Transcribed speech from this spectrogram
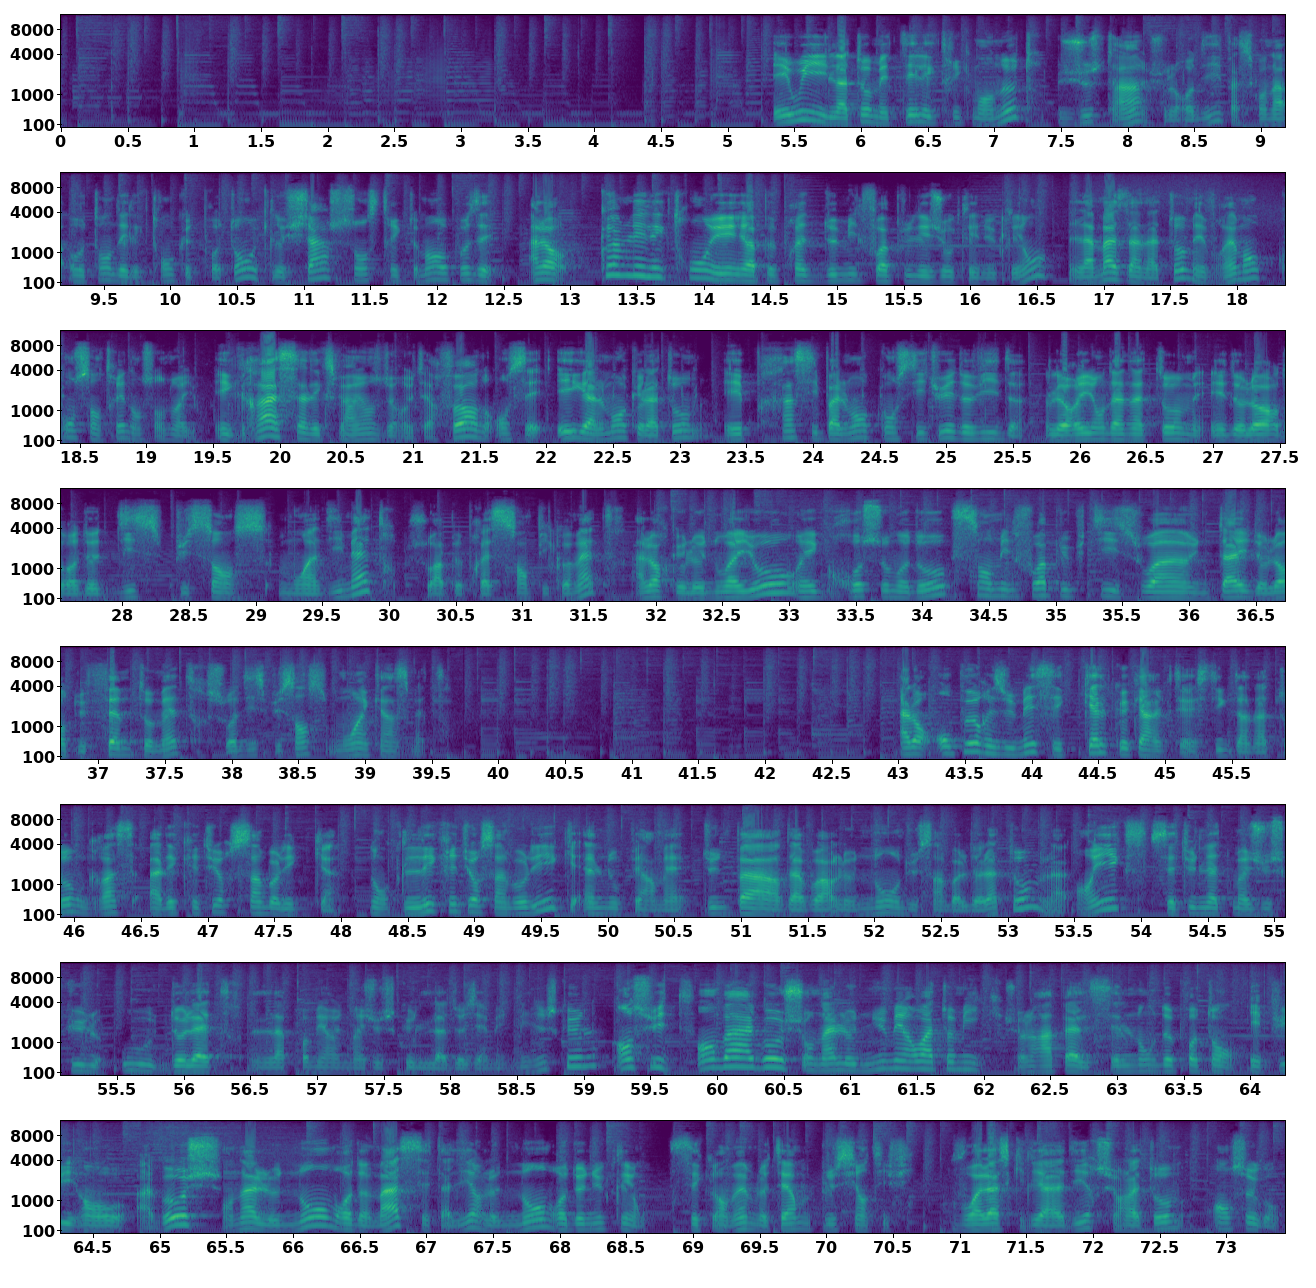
Et oui, l'atome est électriquement neutre, juste, hein, je le redis, parce qu'on a autant d'électrons que de protons et que les charges sont strictement opposées. Alors, comme l'électron est à peu près 2000 fois plus léger que les nucléons, la masse d'un atome est vraiment concentrée dans son noyau. Et grâce à l'expérience de Rutherford, on sait également que l'atome est principalement constitué de vide. Le rayon d'un atome est de l'ordre de 10 puissance moins 10 mètres, soit à peu près 100 picomètres, alors que le noyau est grosso modo 100 000 fois plus petit, soit une taille de l'ordre du femtomètre, soit 10 puissance moins 15 mètres. Alors on peut résumer ces quelques caractéristiques d'un atome grâce à l'écriture symbolique. Donc l'écriture symbolique, elle nous permet d'une part d'avoir le nom du symbole de l'atome, en X, c'est une lettre majuscule ou deux lettres, la première une majuscule, la deuxième une minuscule. Ensuite, en bas à gauche, on a le numéro atomique, je le rappelle, c'est le nombre de protons. Et puis en haut à gauche, on a le nombre de masses, c'est-à-dire le nombre de nucléons. C'est quand même le terme plus scientifique. Voilà ce qu'il y a à dire sur l'atome en seconde.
